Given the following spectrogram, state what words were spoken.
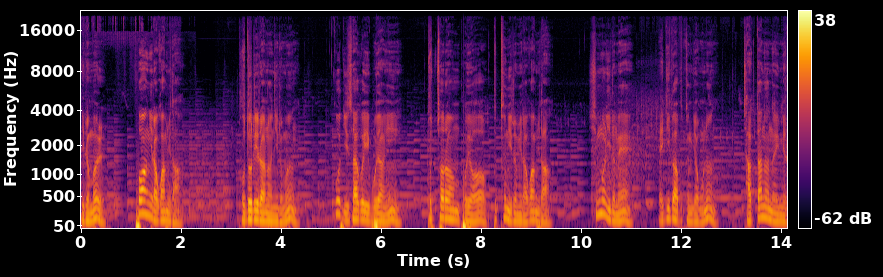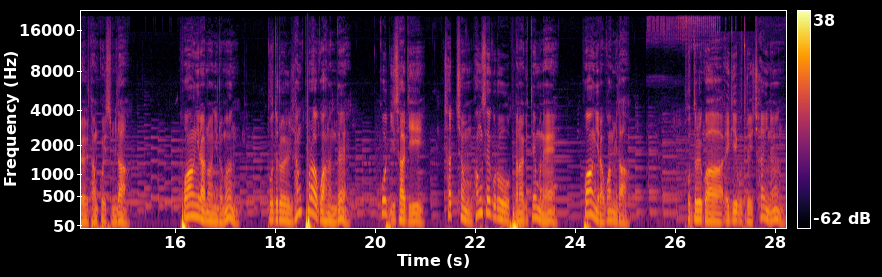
이름을 포항이라고 합니다. 부들이라는 이름은 꽃 이삭의 모양이 붓처럼 보여 붙은 이름이라고 합니다. 식물 이름에 애기가 붙은 경우는 작다는 의미를 담고 있습니다. 포항이라는 이름은 부들을 향포라고 하는데 꽃 이삭이 차츰 황색으로 변하기 때문에 포항이라고 합니다. 부들과 애기 부들의 차이는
